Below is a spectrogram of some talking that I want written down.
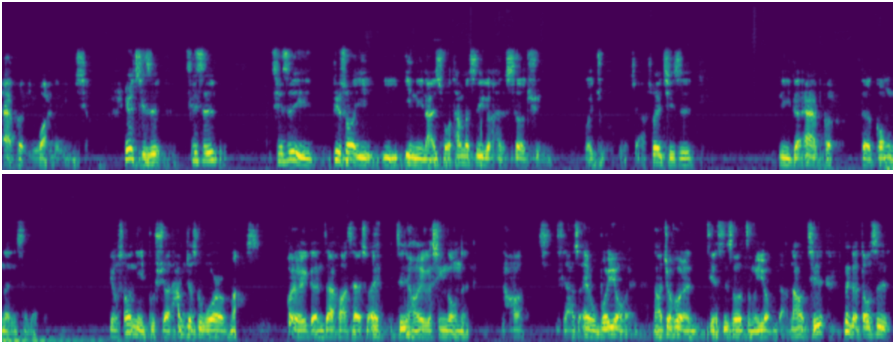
App 以外的影响。因为其实其实其实以比如说以以印尼来说，他们是一个很社群为主的国家，所以其实你的 App 的功能什么的，有时候你不需要，他们就是 Word Mouth，会有一个人在花塞说：“哎，最近好像有个新功能。”然后其他说，哎，我不会用，哎，然后就会有人解释说怎么用的。然后其实那个都是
